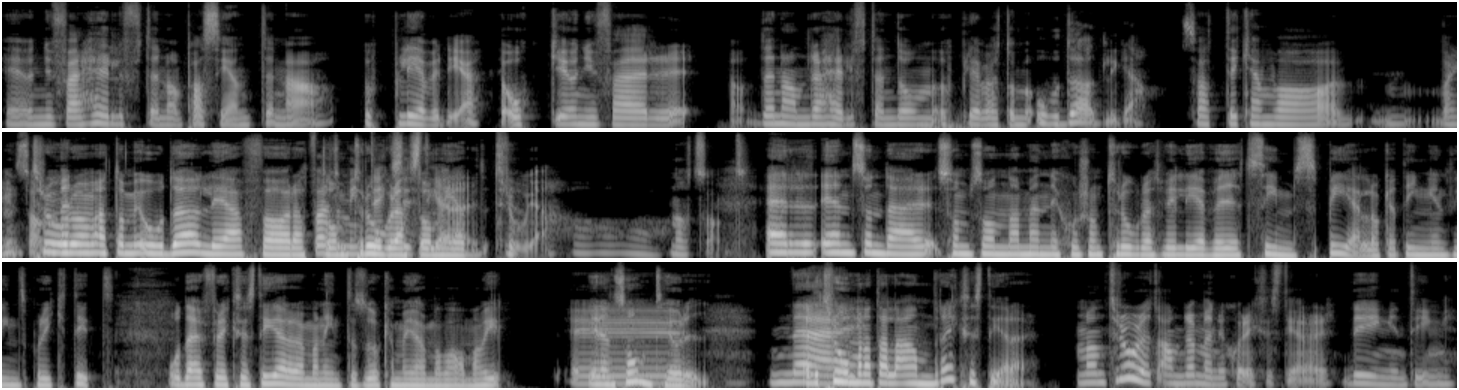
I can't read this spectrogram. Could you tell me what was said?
eh, ungefär hälften av patienterna upplever det. Och eh, ungefär ja, den andra hälften de upplever att de är odödliga. Så att det kan vara mm. Tror Men de att de är odödliga för att, för att de, de, tror att de är... tror jag. Något sånt. Är en sån där som sådana människor som tror att vi lever i ett simspel och att ingen finns på riktigt? Och därför existerar man inte så då kan man göra vad man vill. Är det en sån Eh, teori? Nej. Eller tror man att alla andra existerar? man tror att andra människor existerar. Det är ingenting.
